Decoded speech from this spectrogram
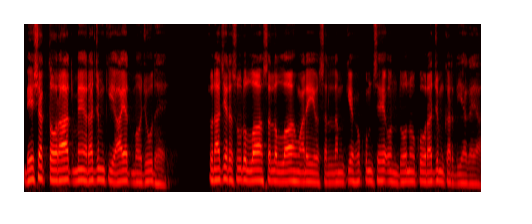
بے شک تورات میں رجم کی آیت موجود ہے۔ چنانچہ رسول اللہ صلی اللہ علیہ وسلم کے حکم سے ان دونوں کو رجم کر دیا گیا۔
